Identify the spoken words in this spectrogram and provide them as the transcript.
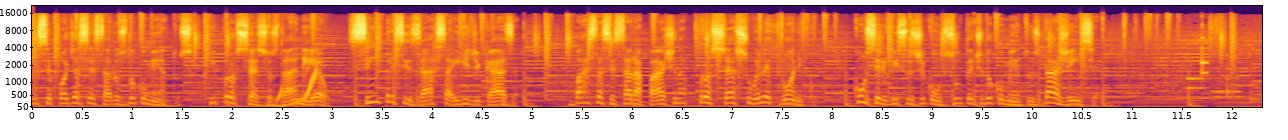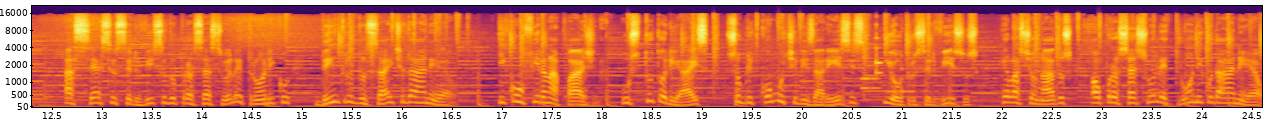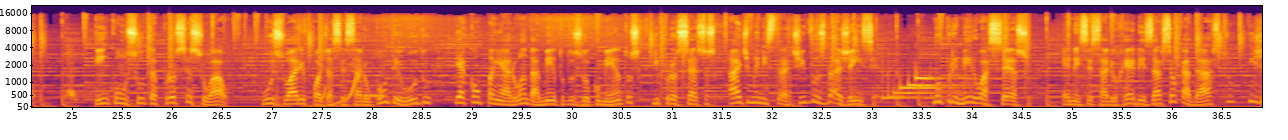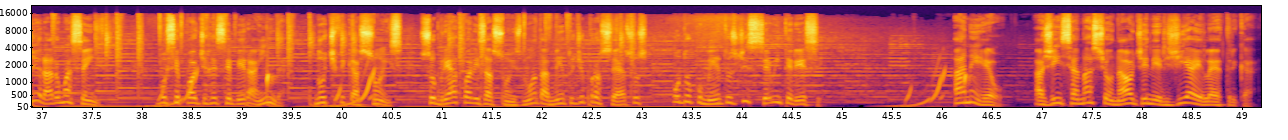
você pode acessar os documentos e processos da ANEEL sem precisar sair de casa. Basta acessar a página Processo Eletrônico, com serviços de consulta de documentos da agência. Acesse o serviço do processo eletrônico dentro do site da ANEEL e confira na página os tutoriais sobre como utilizar esses e outros serviços relacionados ao processo eletrônico da ANEEL. Em consulta processual, o usuário pode acessar o conteúdo e acompanhar o andamento dos documentos e processos administrativos da agência. No primeiro acesso, é necessário realizar seu cadastro e gerar uma senha. Você pode receber ainda notificações sobre atualizações no andamento de processos ou documentos de seu interesse. ANEEL Agência Nacional de Energia Elétrica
